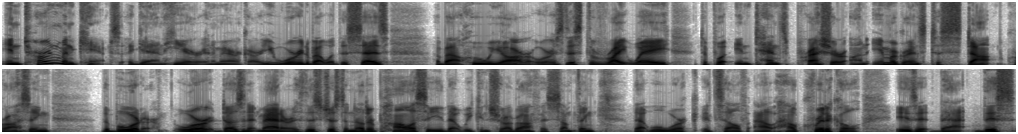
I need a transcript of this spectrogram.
internment camps again here in America? Are you worried about what this says about who we are? Or is this the right way to put intense pressure on immigrants to stop crossing the border? Or doesn't it matter? Is this just another policy that we can shrug off as something that will work itself out? How critical is it that this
